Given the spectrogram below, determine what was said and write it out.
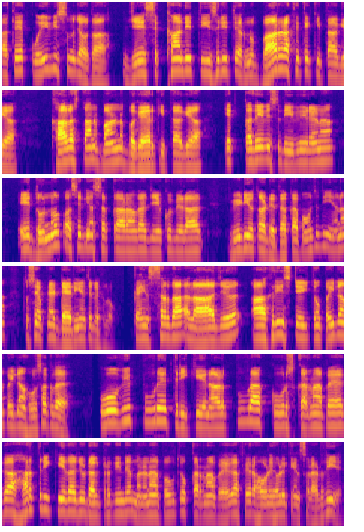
ਅਤੇ ਕੋਈ ਵੀ ਸਮਝੌਤਾ ਜੇ ਸਿੱਖਾਂ ਦੀ ਤੀਸਰੀ ਧਿਰ ਨੂੰ ਬਾਹਰ ਰੱਖ ਕੇ ਕੀਤਾ ਗਿਆ, ਖਾਲਿਸਤਾਨ ਬਣਨ ਬਗੈਰ ਕੀਤਾ ਗਿਆ, ਇਹ ਕਦੇ ਵੀ ਸਦੀਵ ਨਹੀਂ ਰਹਿਣਾ। ਇਹ ਦੋਨੋਂ ਪਾਸੇ ਦੀਆਂ ਸਰਕਾਰਾਂ ਦਾ ਜੇ ਕੋਈ ਮੇਰਾ ਵੀਡੀਓ ਤੁਹਾਡੇ ਤੱਕ ਆ ਪਹੁੰਚਦੀ ਹੈ ਨਾ, ਤੁਸੀਂ ਆਪਣੇ ਡਾਇਰੀਆਂ 'ਚ ਲਿਖ ਲਓ। ਕੈਂਸਰ ਦਾ ਇਲਾਜ ਆਖਰੀ ਸਟੇਜ ਤੋਂ ਪਹਿਲਾਂ ਪਹਿਲਾਂ ਹੋ ਸਕਦਾ ਹੈ। ਉਹ ਵੀ ਪੂਰੇ ਤਰੀਕੇ ਨਾਲ ਪੂਰਾ ਕੋਰਸ ਕਰਨਾ ਪਏਗਾ। ਹਰ ਤਰੀਕੇ ਦਾ ਜੋ ਡਾਕਟਰ ਕਹਿੰਦੇ ਮੰਨਣਾ ਪਊ ਤੇ ਉਹ ਕਰਨਾ ਪਏਗਾ, ਫਿਰ ਹੌਲੀ ਹੌਲੀ ਕੈਂਸਰ ਹਟਦੀ ਹੈ।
